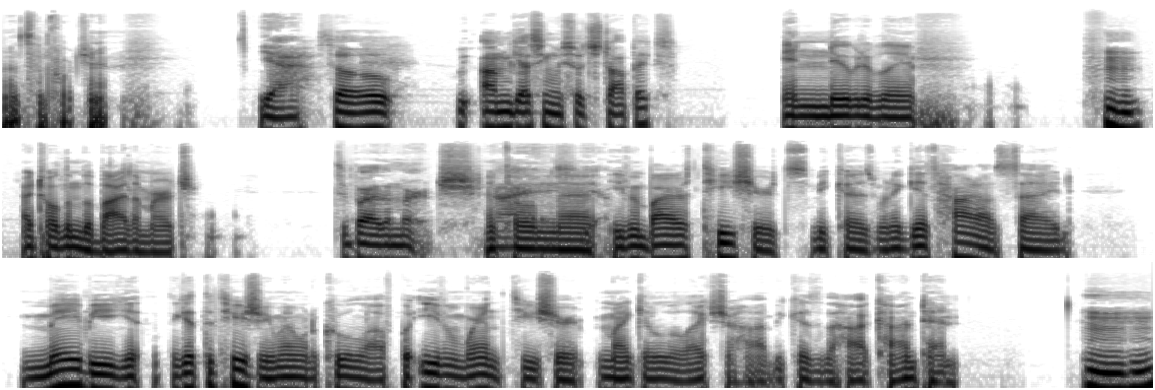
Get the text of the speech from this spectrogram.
That's unfortunate. Yeah. So I'm guessing we switched topics. Indubitably. I told them to buy the merch. Buy the merch. I told them Nice, that yeah. even buy our t-shirts because when it gets hot outside, maybe get get the t-shirt. You might want to cool off, but even wearing the t-shirt might get a little extra hot because of the hot content. Mm-hmm.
